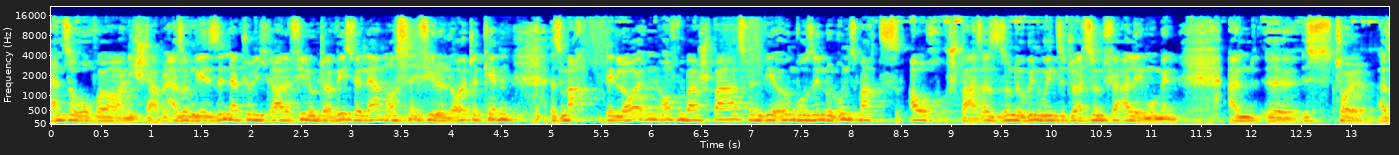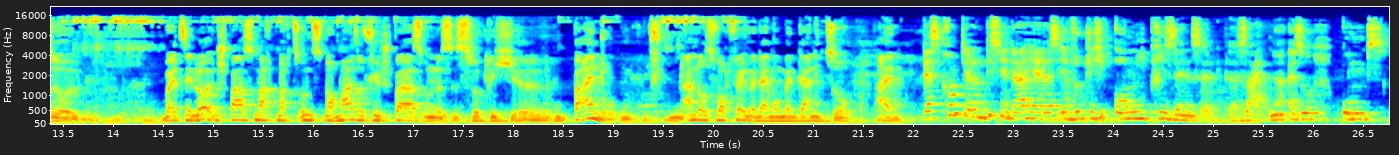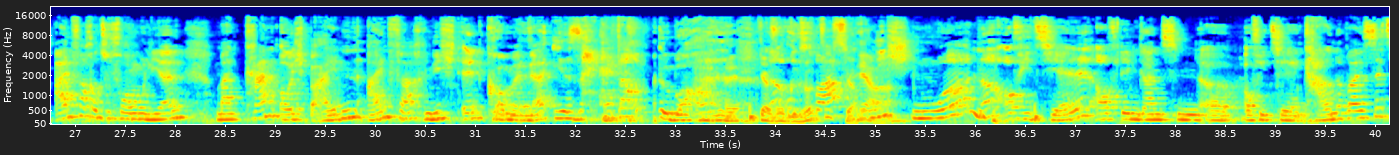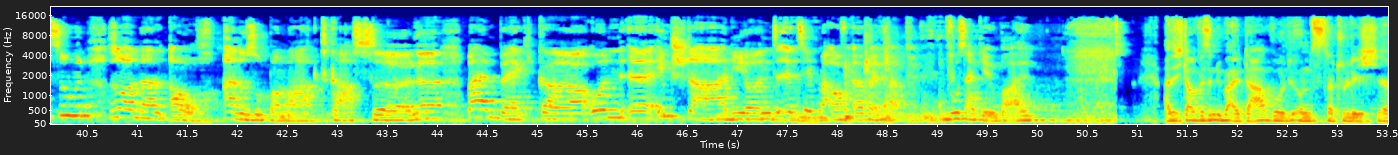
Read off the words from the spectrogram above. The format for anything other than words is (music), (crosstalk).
ganz so hoch wollen wir mal nicht stapeln. Also wir sind natürlich gerade viel unterwegs, wir lernen auch sehr viele Leute kennen. Es macht den Leuten offenbar Spaß, wenn wir irgendwo sind und uns macht's auch Spaß. Also so eine Win-Win-Situation für alle im Moment. Ähm, äh, ist toll. Also weil es den Leuten Spaß macht, macht es uns nochmal so viel Spaß und es ist wirklich äh, beeindruckend. Ein anderes Wort fällt mir da im Moment gar nicht so ein. Das kommt ja ein bisschen daher, dass ihr wirklich omnipräsent seid. Ne? Also um es einfacher zu formulieren, man kann euch beiden einfach nicht entkommen. Ne? Ihr seid einfach überall. Ja, so ne? Und zwar ja. nicht nur ne, offiziell auf den ganzen äh, offiziellen Karnevalssitzungen, sondern auch an der Supermarktkasse, ne, bei beim Bäcker und äh, im Stadion. Erzählt mal auf, äh, wo seid ihr überall? Also ich glaube, wir sind überall da, wo uns natürlich äh,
